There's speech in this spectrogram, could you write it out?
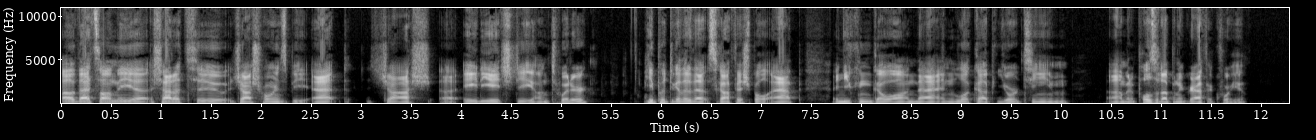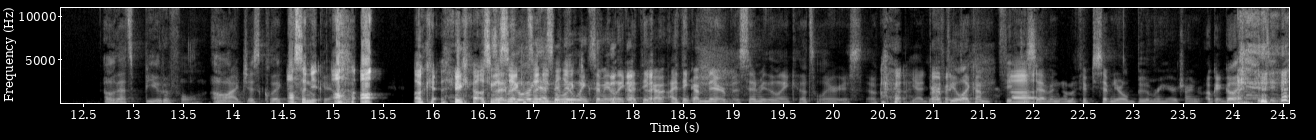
Oh, that's on the uh, shout out to Josh Hornsby at Josh uh, ADHD on Twitter. He put together that Scott Fish Bowl app, and you can go on that and look up your team, um, and it pulls it up in a graphic for you. Oh, that's beautiful. Oh, I just clicked. I'll send you. Okay, I'll, I'll, okay, there you go. I was going to say, me the, yeah, send, me the link. Send me the link. I think I, I, think I'm there, but send me the link. That's hilarious. Okay, yeah, I feel like I'm uh 57. Uh, I'm a 57 year old boomer here trying. to... Okay, go ahead. Continue.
